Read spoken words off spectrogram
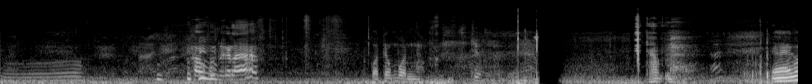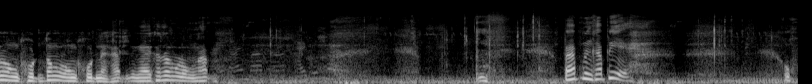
โอ้ขอบคุณครับ กดข้างบนครับครับยังไงก็ลงทุนต้องลงทุนนะครับ ยังไงก็ต้องลงครับ แป๊บหนึ่งครับพี่ โอ้โห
